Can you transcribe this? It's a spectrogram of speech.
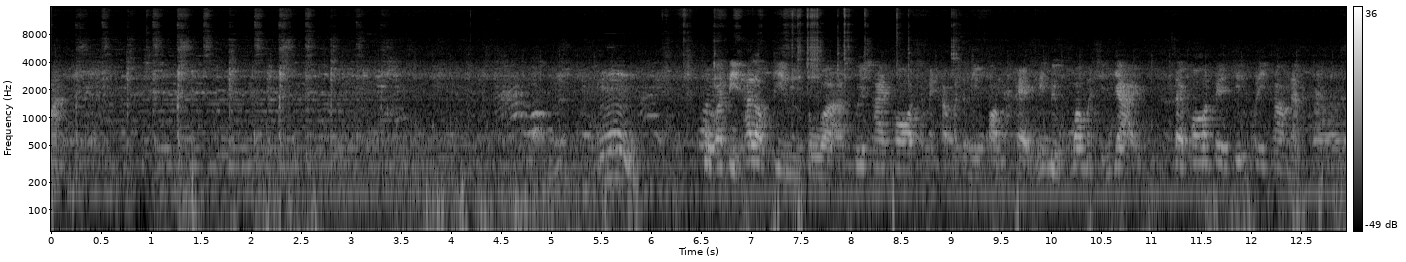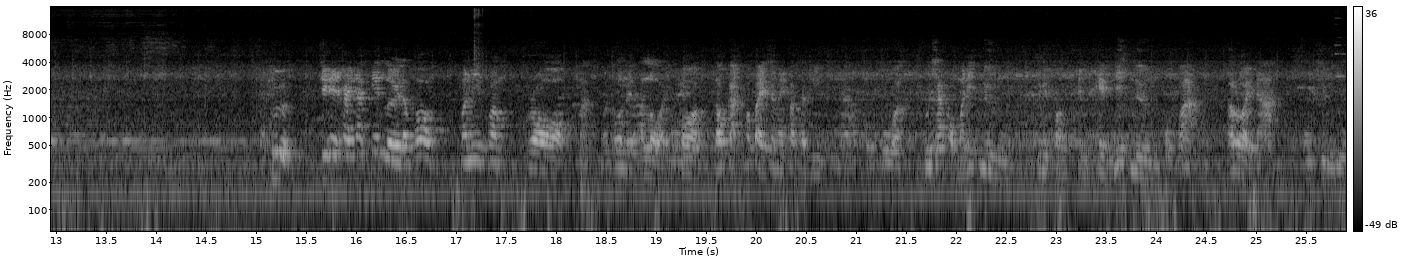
มาอืม ปกติถ้าเรากินตัวกุ้ยช่ายทอดใช่ไหมครับ มันจะมีความแข็งนิดนึงเพราะว่ามันชิ้นใหญ่ แต่พอมันเป็นชิ้นปริคำเนี่ยคือจริงๆใครนักเก็ตเลย แล้วก็มันมีความกรอบมันก็เลยอร่อยพอเรากัดเข้าไปใช่ไหมครับจะมีกลิ่นของตัวกุ้ยช่ายออกมานิดนึงมีความเค็มๆนิดนึงผมว่าอร่อยนะลองชิมดู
